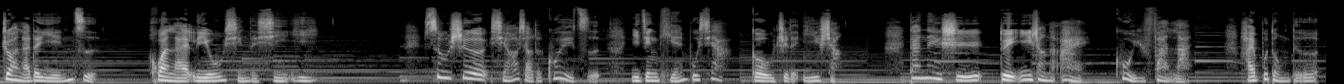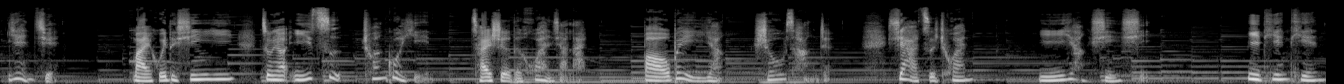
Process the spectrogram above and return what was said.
赚来的银子换来流行的新衣。宿舍小小的柜子已经填不下购置的衣裳，但那时对衣裳的爱过于泛滥，还不懂得厌倦，买回的新衣总要一次穿过瘾，才舍得换下来。宝贝一样收藏着，下次穿，一样欣喜。一天天，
